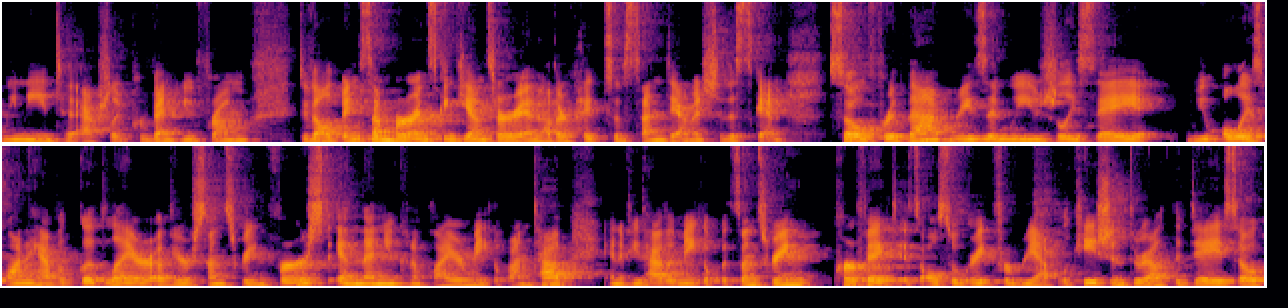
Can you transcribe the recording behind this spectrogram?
we need to actually prevent you from developing sunburn, skin cancer, and other types of sun damage to the skin. So, for that reason, we usually say you always want to have a good layer of your sunscreen first, and then you can apply your makeup on top. And if you have a makeup with sunscreen, perfect. It's also great for reapplication throughout the day. So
